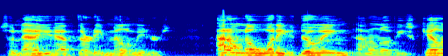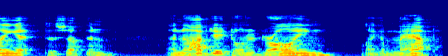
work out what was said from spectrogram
So now you have 30 millimeters. I don't know what he's doing. I don't know if he's scaling it to something, an object on a drawing, like a map.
